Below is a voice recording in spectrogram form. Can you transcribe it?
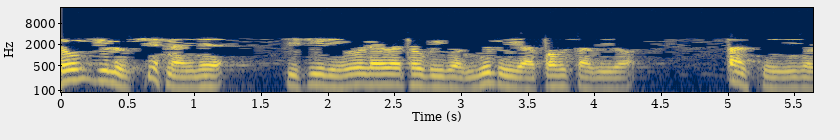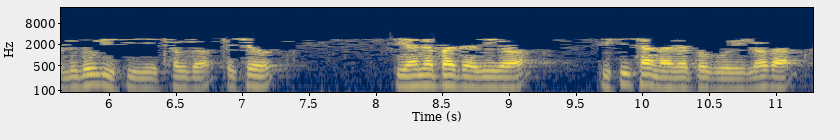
သုံးပြုလို့ဖြစ်နိုင်တဲ့ပစ္စည်းတွေကိုလည်းပဲထုတ်ပြီးတော့မြို့တွေရပေါင်းစပ်ပြီးတော့ တတ်စင်ပြီးတော့လူသုံးပစ္စည်းတွေထုတ်တော့တချို့တရားနဲ့ပတ်သက်ပြီးတော့ဒီစိတ်ချလာတဲ့ပုဂ္ဂိုလ်တွေလောကက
